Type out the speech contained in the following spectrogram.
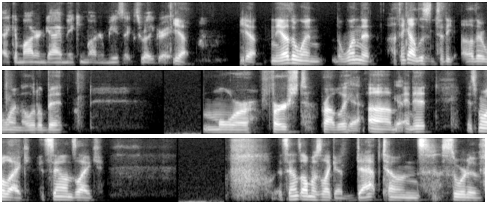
like a modern guy making modern music. It's really great. Yeah, yeah. And the other one, the one that I think I listened to the other one a little bit more first, probably. Yeah. Um, yeah. and it it's more like it sounds like it sounds almost like a Daptones sort of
